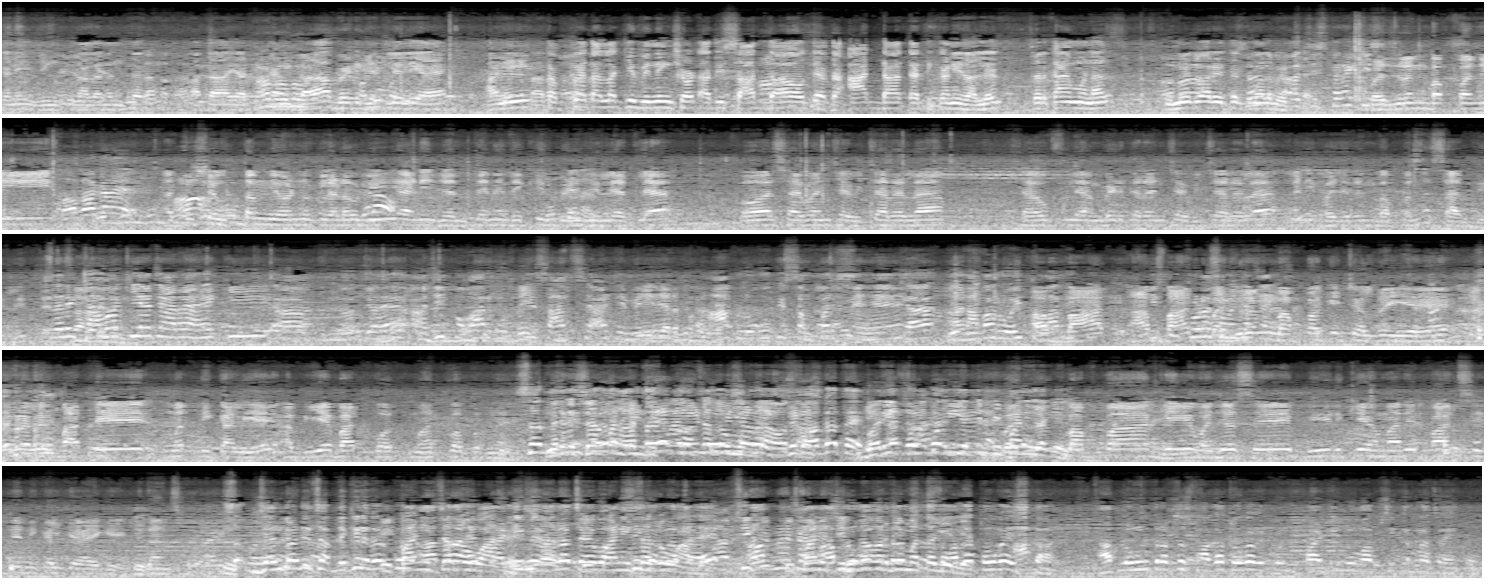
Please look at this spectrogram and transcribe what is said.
ठिकाणी जिंकून आल्यानंतर आता या ठिकाणी गळा भेट घेतलेली आहे. आणि टप्प्यात आला की विनिंग शॉट आधी सात दहा होते आता आठ दहा त्या ठिकाणी झाले तर काय म्हणाल? उमेदवार येते तुम्हाला भेटतात. बजरंग बाप्पांनी अतिशय उत्तम निवडणूक लढवली आणि जनतेने देखील बीड जिल्ह्यातल्या पवार साहेबांच्या विचाराला शाहू फुले आंबेडकरांच्या विचाराला आणि बजरंग बाप्पांना साथ दी सर एक दावा किया जा रहा है कि जो है अजीत पवार के सात से आठ एमएलए आप लोगों के संपर्क में है। रोहित पवार बात बजरंग बापा बाप्पा की चल रही है। बातें मत निकालिए अब ये बात बहुत महत्वपूर्ण है। सर बजरंग लगेल बाप्पा की वजह से भीड़ के हमारे पाँच सीटें निकल के आएगी विधानसभा। साहब लेकिन अगर है, पार्टी में आना चाहे है वापसी स्वागत होगा इसका। आप लोगों की तरफ़ से स्वागत होगा कि कोई पार्टी में वापसी करना चाहे तो।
